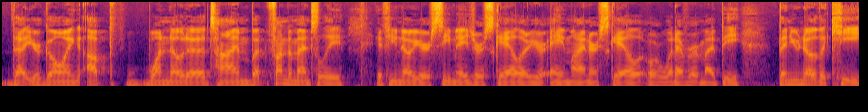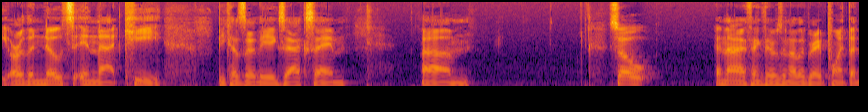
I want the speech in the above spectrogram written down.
that you're going up one note at a time, but fundamentally, if you know your C major scale or your A minor scale or whatever it might be, then you know the key or the notes in that key because they're the exact same. Um, so, and then I think there was another great point that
